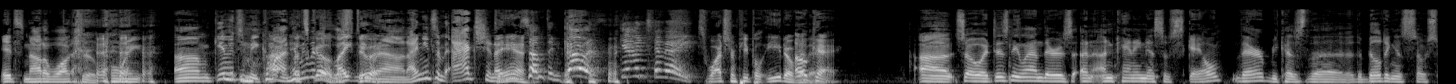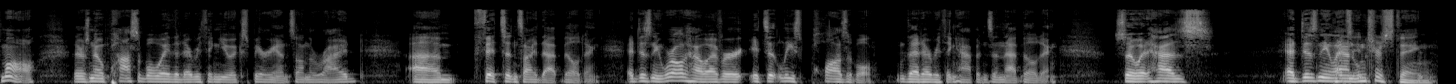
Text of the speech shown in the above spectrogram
It's not a walkthrough. Point. Um, give it to me. Come on, right, hit me let's with go. the Let's lightning do it. round. I need some action. I Dan. need something going. give it to me. It's watching people eat over there. Okay. Uh, so at Disneyland, there's an uncanniness of scale there because the the building is so small. There's no possible way that everything you experience on the ride um, fits inside that building. At Disney World, however, it's at least plausible that everything happens in that building. So it has at Disneyland. That's interesting.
